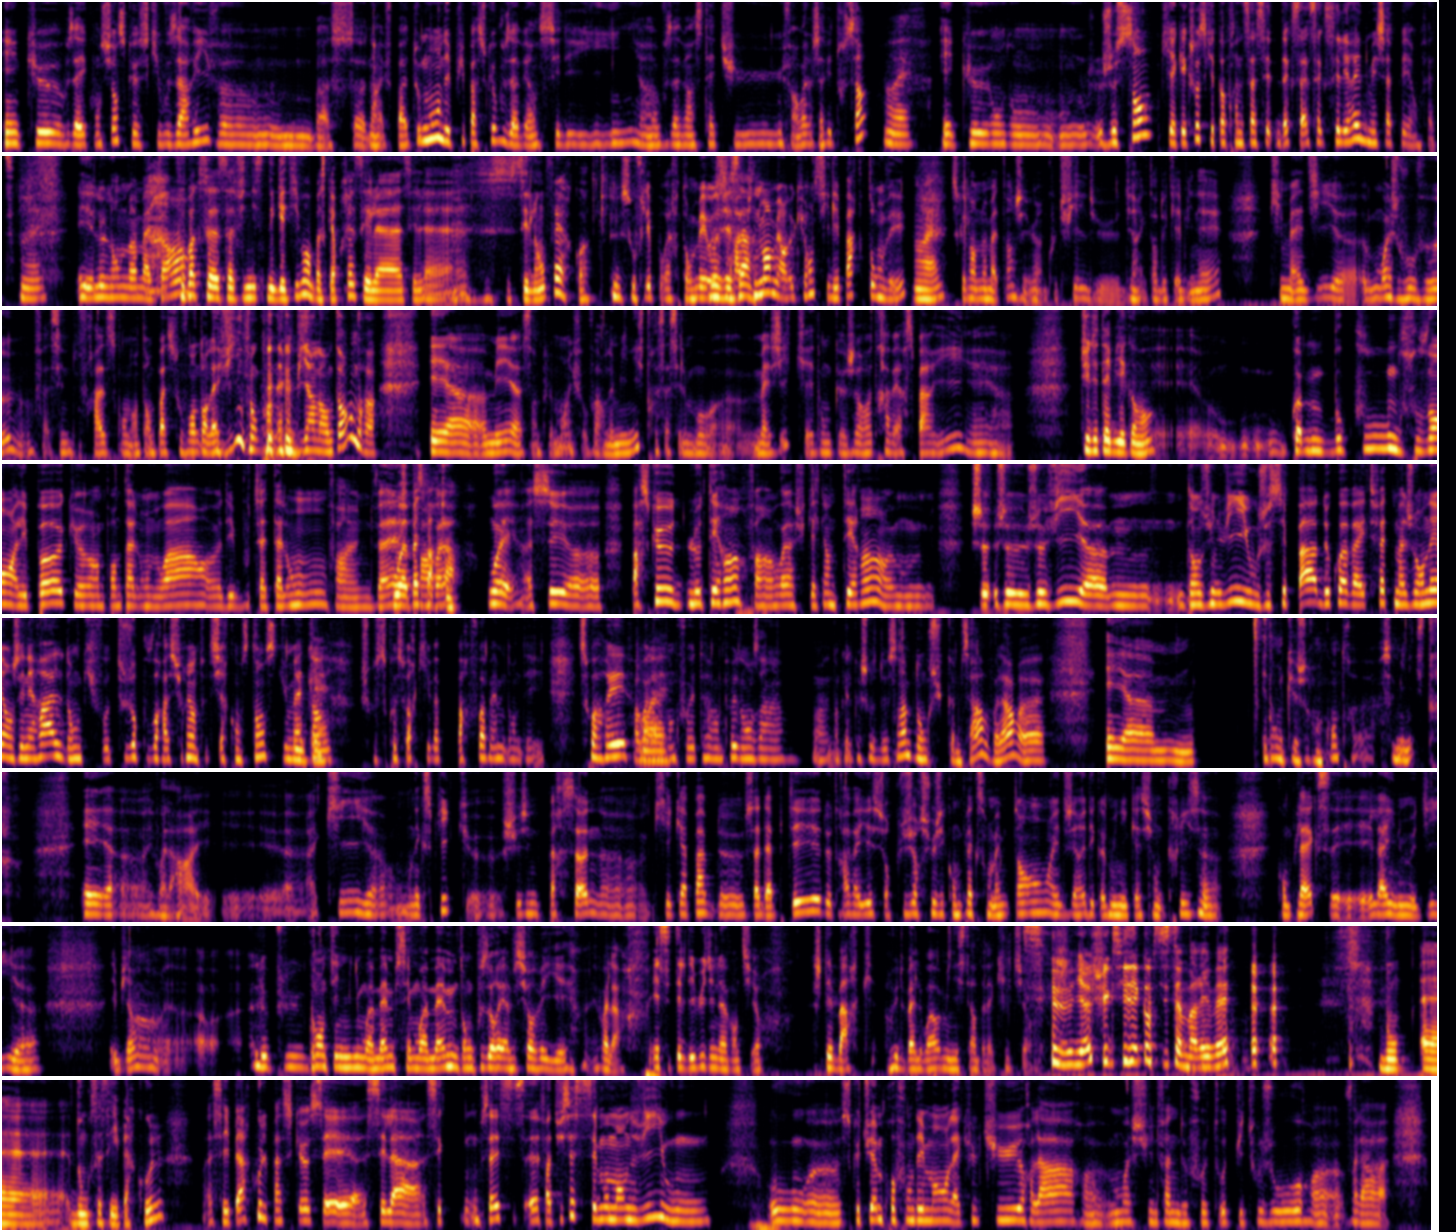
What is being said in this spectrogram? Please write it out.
Et que vous avez conscience que ce qui vous arrive, euh, bah, ça n'arrive pas à tout le monde. Et puis parce que vous avez un CDI, euh, vous avez un statut, enfin voilà, j'avais tout ça. Ouais. Et que on, on, je sens qu'il y a quelque chose qui est en train de s'accélérer, de m'échapper, en fait. Ouais. Et le lendemain matin. Faut pas que ça, ça finisse négativement, parce qu'après, c'est la, c'est la, c'est l'enfer, quoi. Le soufflet pourrait retomber aussi rapidement, mais en l'occurrence, il est pas retombé. Ouais. Parce que le lendemain matin, j'ai eu un coup de fil du directeur de cabinet qui m'a dit euh, "Moi, je vous veux." Enfin, c'est une phrase qu'on n'entend pas souvent dans la vie, donc on aime bien l'entendre. Et euh, mais euh, simplement, il faut voir le ministre. Ça, c'est le mot euh, magique. Et donc, je retraverse Paris. Et tu t'es habillé comment? Comme beaucoup, souvent à l'époque, un pantalon noir, des bouts de talons, enfin une veste. Ouais, passe partout. Voilà. Ouais, assez euh, parce que le terrain. Enfin voilà, je suis quelqu'un de terrain. Euh, je, je, je vis euh, dans une vie où je sais pas de quoi va être faite ma journée en général, donc il faut toujours pouvoir assurer en toutes circonstances, du matin okay. jusqu'au soir, qui va parfois même dans des soirées. Enfin voilà, donc faut être un peu dans un dans quelque chose de simple. Donc je suis comme ça, voilà. et et donc je rencontre ce ministre. Et, euh, et, voilà, et, et, à qui euh, on explique que je suis une personne euh, qui est capable de s'adapter, de travailler sur plusieurs sujets complexes en même temps et de gérer des communications de crise complexes. Et, là, il me dit, eh bien, le plus grand ennemi de moi-même, c'est moi-même, donc vous aurez à me surveiller. Et voilà. Et c'était le début d'une aventure. Je débarque rue de Valois au ministère de la Culture. C'est génial, je suis excitée comme si ça m'arrivait. Bon, euh, donc ça c'est hyper cool. Bah, c'est hyper cool parce que c'est c'est la c'est vous savez enfin tu sais ces moments de vie où où euh, ce que tu aimes profondément la culture l'art euh, moi je suis une fan de photos depuis toujours euh, voilà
